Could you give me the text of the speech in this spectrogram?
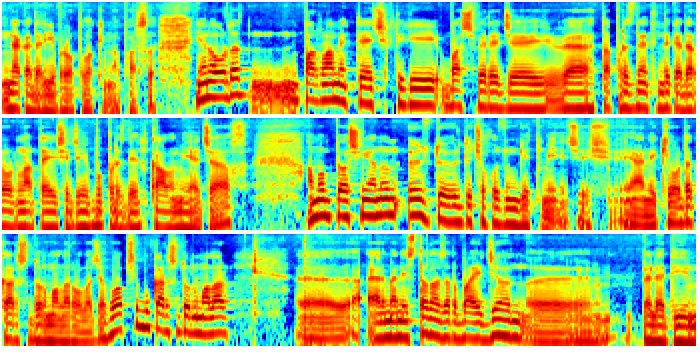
Nə qədər Avropalı kimi aparsa. Yəni orada parlament dəyişikliyi baş verəcək və hətta prezidentin də qədər onlar dəyişəcək. Bu prezident qalmayacaq. Amma Paşinyanın öz dövrü də çox uzun getməyəcək. Yəni ki, orada qarşıdurmalar olacaq. Vəbsə bu qarşıdurmalar ə, Ermənistan, Azərbaycan ə, belə deyim,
